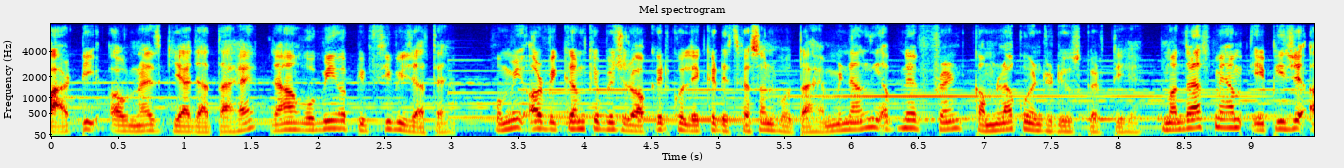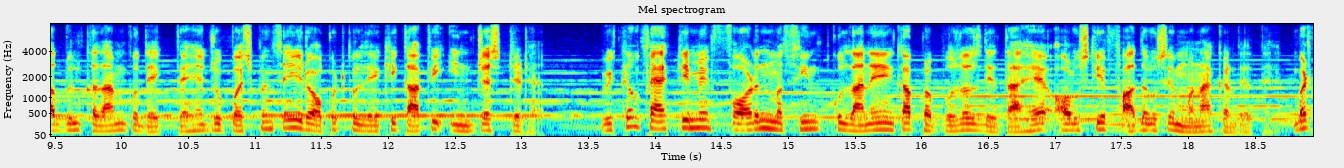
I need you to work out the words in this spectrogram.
पार्टी ऑर्गेनाइज किया जाता है, जहाँ होमी और पिप्सी भी जाते हैं। होमी और विक्रम के बीच रॉकेट को लेकर डिस्कशन होता है। मृणाली अपने फ्रेंड कमला को इंट्रोड्यूस करती है। मद्रास में हम एपीजे अब्दुल कलाम को देखते हैं, जो बचपन से ही रॉकेट को लेकर काफ़ी इंटरेस्टेड है। विक्रम फैक्ट्री में फॉरेन मशीन को लाने का प्रपोजल देता है और उसके फादर उसे मना कर देते हैं। बट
